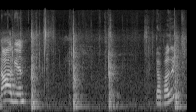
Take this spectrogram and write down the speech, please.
Noggin. Y'all pause it?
